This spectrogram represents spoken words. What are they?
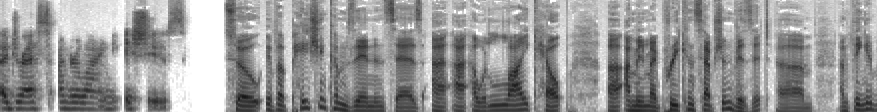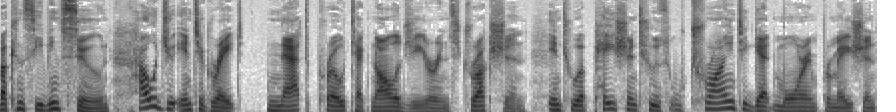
address underlying issues. So, if a patient comes in and says, I, I, I would like help, uh, I'm in my preconception visit, um, I'm thinking about conceiving soon, how would you integrate NaPro technology or instruction into a patient who's trying to get more information?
